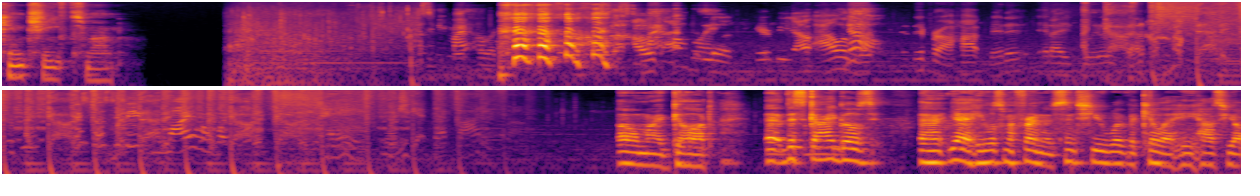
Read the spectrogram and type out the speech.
Fucking cheats, man. In for a hot minute, and I literally. Oh my god. Uh, this guy goes, uh, yeah, he was my friend, and since you were the killer, he has your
